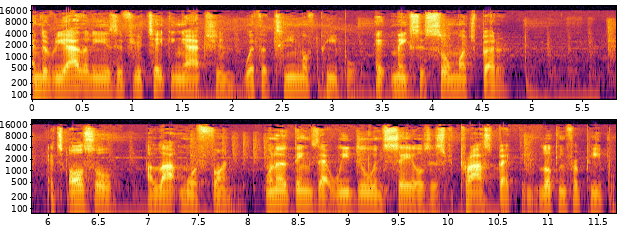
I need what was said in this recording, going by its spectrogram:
And the reality is, if you're taking action with a team of people, it makes it so much better. It's also a lot more fun. One of the things that we do in sales is prospecting, looking for people.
